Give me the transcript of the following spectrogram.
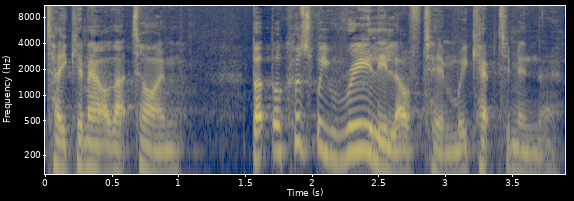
take him out of that time. But because we really loved him, we kept him in there.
